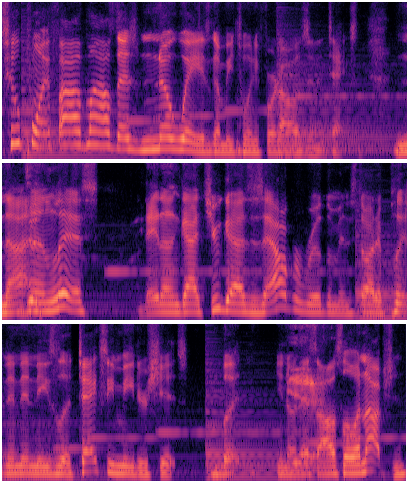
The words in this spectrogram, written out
2.5 miles. There's no way it's gonna be $24 in a taxi. Not unless they done got you guys' algorithm and started putting it in these little taxi meter shits. But you know, that's also an option.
